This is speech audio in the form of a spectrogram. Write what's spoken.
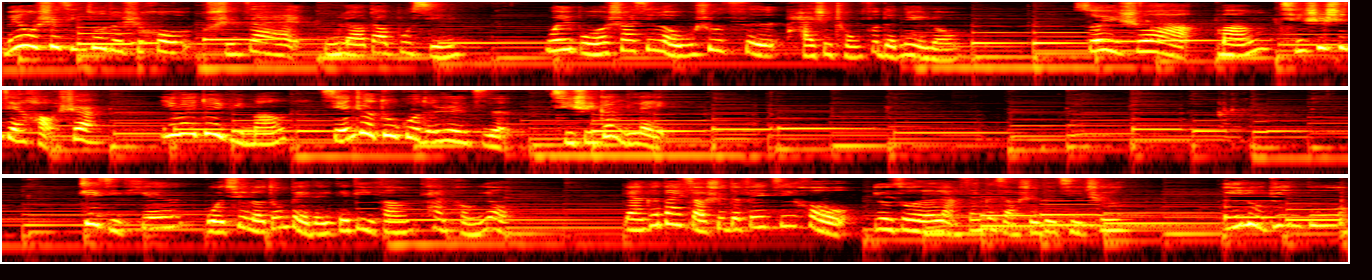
没有事情做的时候，实在无聊到不行。微博刷新了无数次，还是重复的内容。所以说啊，忙其实是件好事儿，因为对比忙，闲着度过的日子其实更累。这几天我去了东北的一个地方看朋友，两个半小时的飞机后，又坐了两三个小时的汽车，一路颠簸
